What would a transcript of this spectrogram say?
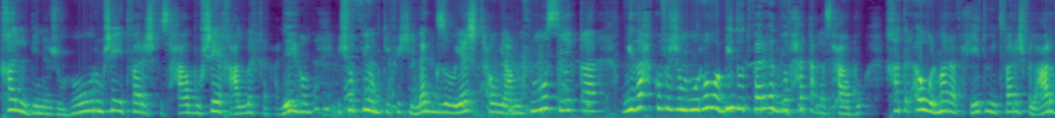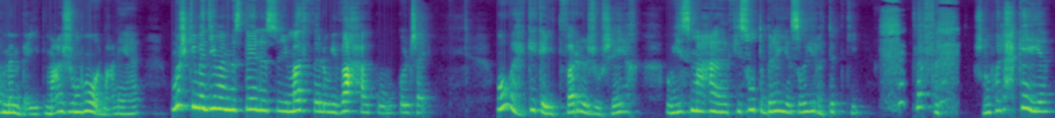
دخل بين الجمهور ومشى يتفرج في صحابه وشيخ على الأخر عليهم يشوف فيهم كيفاش ينقزوا ويشطحوا ويعملوا في الموسيقى ويضحكوا في الجمهور هو بيدو تفرهد وضحك على صحابه. خاطر أول مرة في حياته يتفرج في العرض من بعيد مع الجمهور معناها. مش كيما ديما مستانس يمثل ويضحك وكل شيء. وهو هكاك يتفرج وشيخ ويسمع في صوت بنية صغيرة تبكي. تلفت. شنو هو الحكاية؟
